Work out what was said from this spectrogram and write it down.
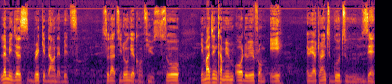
let me just break it down a bit so that you don't get confused. So, imagine coming all the way from A and we are trying to go to Z.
